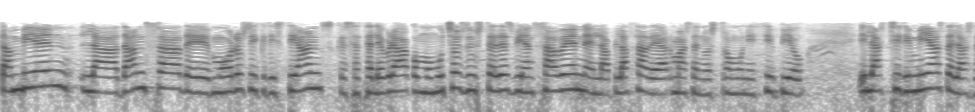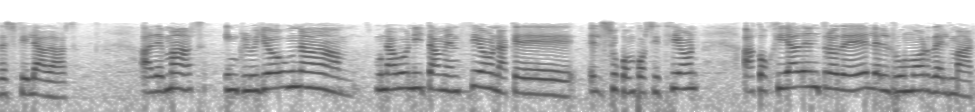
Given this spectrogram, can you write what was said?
también la danza de moros y cristianos, que se celebra, como muchos de ustedes bien saben, en la Plaza de Armas de nuestro municipio, y las chirimías de las desfiladas. Además, incluyó una bonita mención a que su composición acogía dentro de él el rumor del mar.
